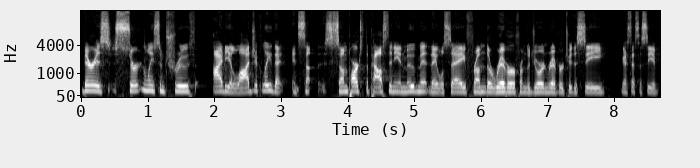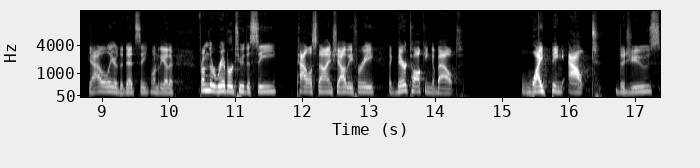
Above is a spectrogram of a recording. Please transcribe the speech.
There is certainly some truth ideologically that in some, some parts of the Palestinian movement, they will say from the river, from the Jordan River to the sea, I guess that's the Sea of Galilee or the Dead Sea, one or the other, from the river to the sea, Palestine shall be free. Like they're talking about wiping out the Jews.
